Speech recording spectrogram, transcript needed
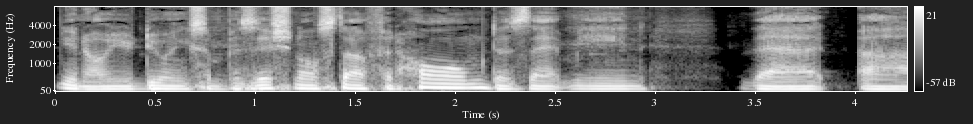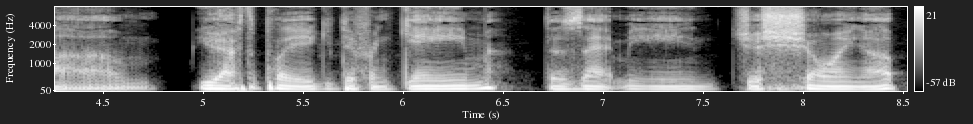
you know, you're doing some positional stuff at home? Does that mean that um, you have to play a different game? Does that mean just showing up,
